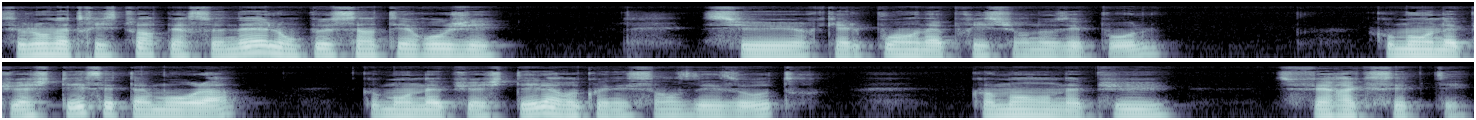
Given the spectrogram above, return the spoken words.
selon notre histoire personnelle, on peut s'interroger sur quel poids on a pris sur nos épaules, comment on a pu acheter cet amour-là, comment on a pu acheter la reconnaissance des autres, comment on a pu se faire accepter.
